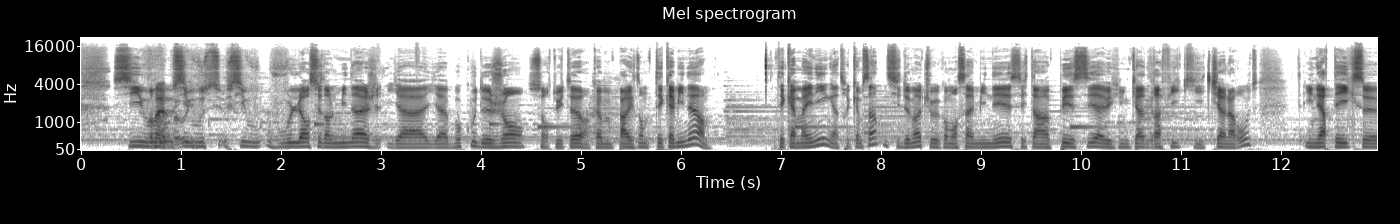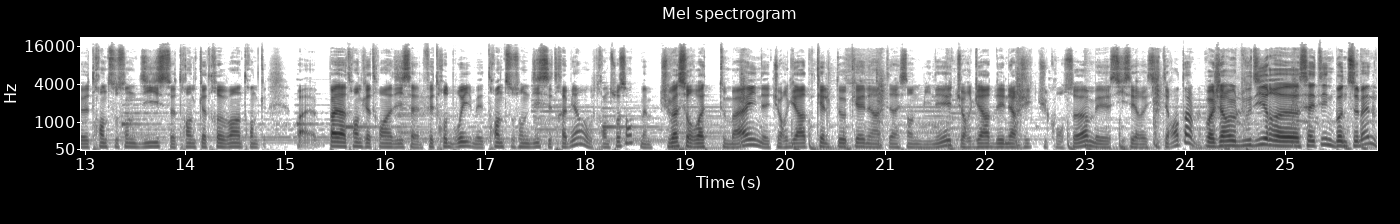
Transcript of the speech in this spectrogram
si, vous, Ouais, bah si, oui. vous, si vous vous vous lancez dans le minage, il y a, il y a beaucoup de gens sur Twitter, comme par exemple TK Miner, TK Mining, un truc comme ça. Si demain tu veux commencer à miner, si tu as un PC avec une carte graphique qui tient la route, une RTX euh, 3070, 3080, 30... ouais, pas la 3090, elle fait trop de bruit, mais 3070 c'est très bien, ou 3060 même. Tu vas sur What to Mine et tu regardes quel token est intéressant de miner, tu regardes l'énergie que tu consommes et si c'est si t'es rentable. J'ai envie de vous dire, euh, ça a été une bonne semaine.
